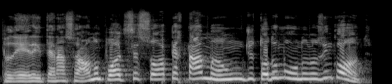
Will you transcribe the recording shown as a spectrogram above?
Player internacional não pode ser só apertar a mão de todo mundo nos encontros.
